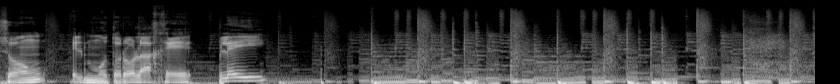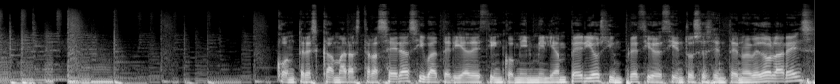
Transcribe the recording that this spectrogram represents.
Son el Motorola G Play, con tres cámaras traseras y batería de 5.000 mAh y un precio de 169 dólares.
